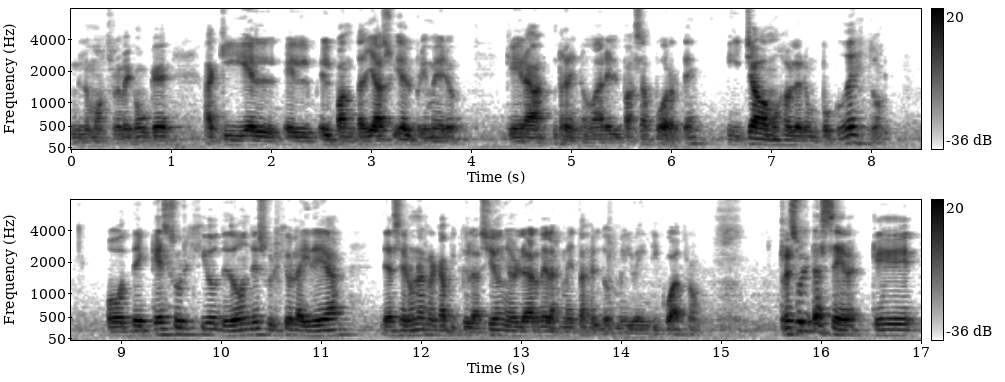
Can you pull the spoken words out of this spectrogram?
lo mostraré como que aquí el, el, el pantallazo y el primero, que era renovar el pasaporte. Y ya vamos a hablar un poco de esto. O de qué surgió, de dónde surgió la idea de hacer una recapitulación y hablar de las metas del 2024. Resulta ser que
